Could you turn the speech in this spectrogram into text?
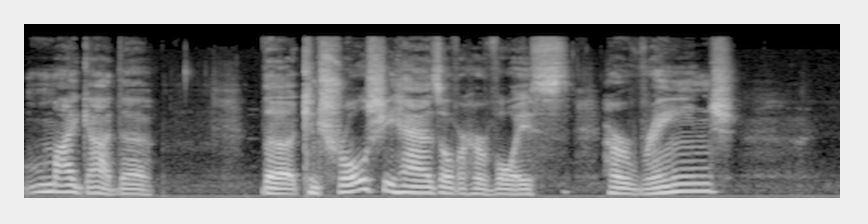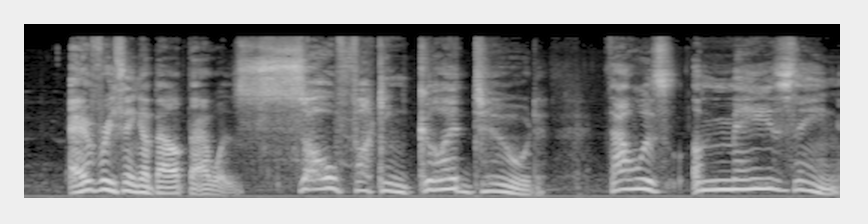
My god, the the control she has over her voice, her range, everything about that was so fucking good, dude. That was amazing.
